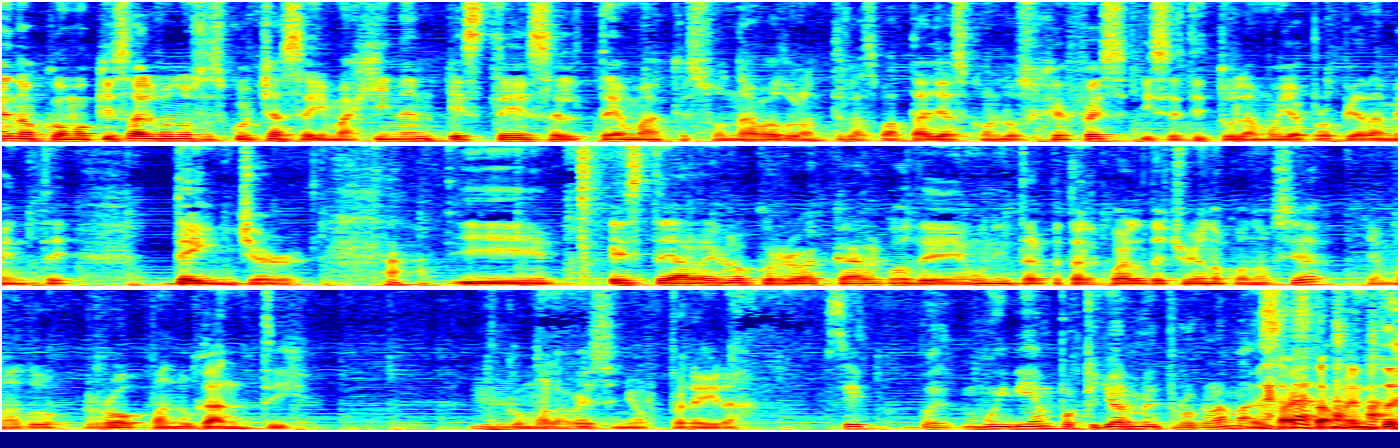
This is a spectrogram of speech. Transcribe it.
Bueno, como quizá algunos escuchas se imaginen, este es el tema que sonaba durante las batallas con los jefes y se titula muy apropiadamente Danger. y este arreglo corrió a cargo de un intérprete al cual de hecho yo no conocía, llamado Rob Panuganti. ¿Cómo la ve, señor Pereira? Sí, pues muy bien, porque yo armé el programa. Exactamente.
